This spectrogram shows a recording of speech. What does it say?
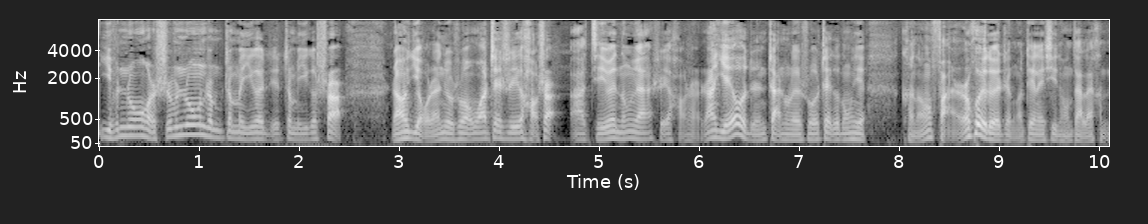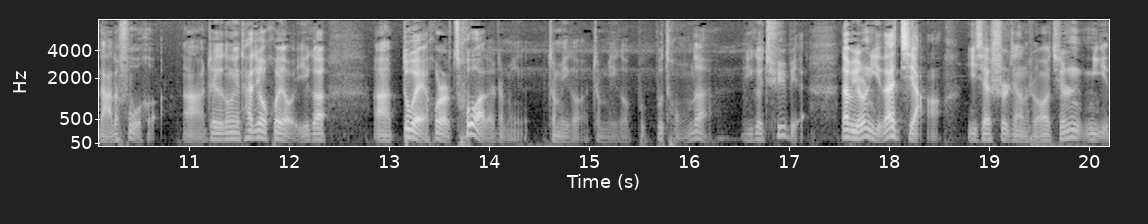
一分钟或者十分钟这么这么一个这么一个事儿，然后有人就说哇这是一个好事儿啊，节约能源是一个好事儿。然后也有人站出来说这个东西可能反而会对整个电力系统带来很大的负荷啊，这个东西它就会有一个啊对或者错的这么一个这么一个这么一个不不同的一个区别。那比如你在讲一些事情的时候，其实你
